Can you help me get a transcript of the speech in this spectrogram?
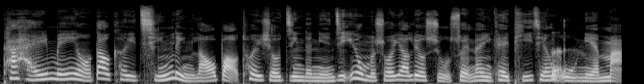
他还没有到可以请领劳保退休金的年纪，因为我们说要六十五岁，那你可以提前五年嘛。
